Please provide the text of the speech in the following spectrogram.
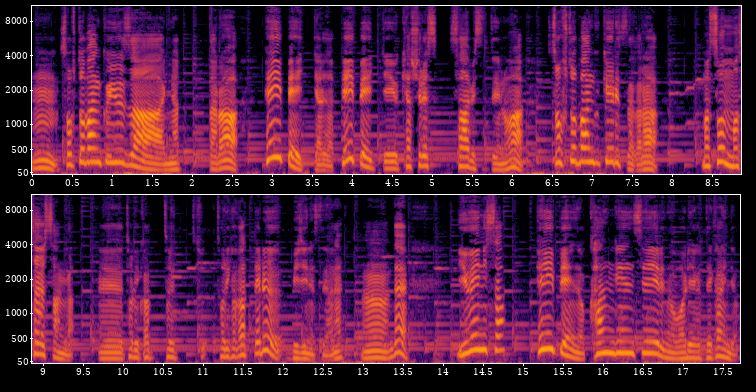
うん。ソフトバンクユーザーになったら、 PayPay ってあれだ。 PayPay っていうキャッシュレスサービスっていうのは、ソフトバンク系列だから、まあ、孫正義さんが、えー、取りか、取り、取り掛かってるビジネスだよね。うん。で、ゆえにさ、ペイペイの還元セールの割合がでかいんだよ。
